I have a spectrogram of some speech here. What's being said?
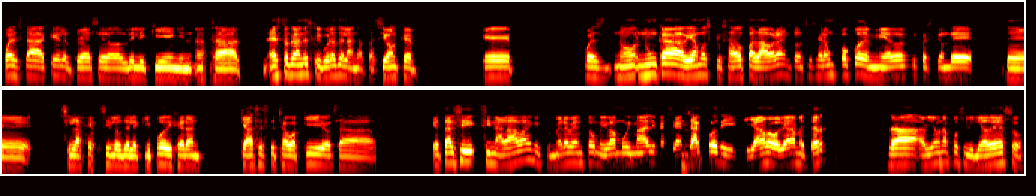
pues está Caleb Dressel, Lily King, o sea, estas grandes figuras de la natación que, que pues no, nunca habíamos cruzado palabra, entonces era un poco de miedo en cuestión de, de si, la, si los del equipo dijeran, ¿qué hace este chavo aquí? O sea, ¿qué tal si, si nadaba en mi primer evento me iba muy mal y me hacían jackpot y, ya no me volvían a meter? O sea, había una posibilidad de eso.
